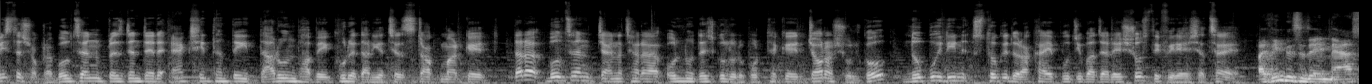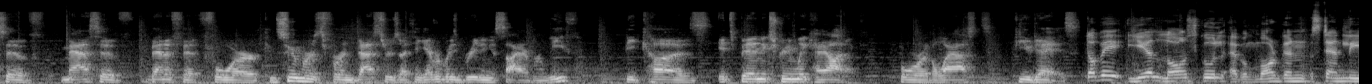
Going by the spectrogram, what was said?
বিশ্লেষকরা বলছেন প্রেসিডেন্টের এক সিদ্ধান্তেই দারুণভাবে ঘুরে দাঁড়িয়েছে স্টক মার্কেট তারা বলছেন চায়না ছাড়া অন্য দেশগুলোর উপর থেকে চড়া শুল্ক নব্বই দিন স্থগিত রাখায় পুঁজিবাজারে স্বস্তি ফিরে এসেছে I think this is a massive, massive benefit for consumers, for investors. I think everybody's breathing a sigh of relief because it's been extremely chaotic for the last few days. তবে ইয়েল ল স্কুল এবং মর্গান স্ট্যানলি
